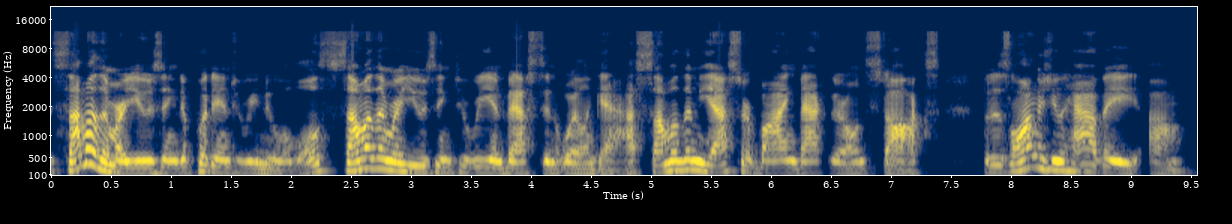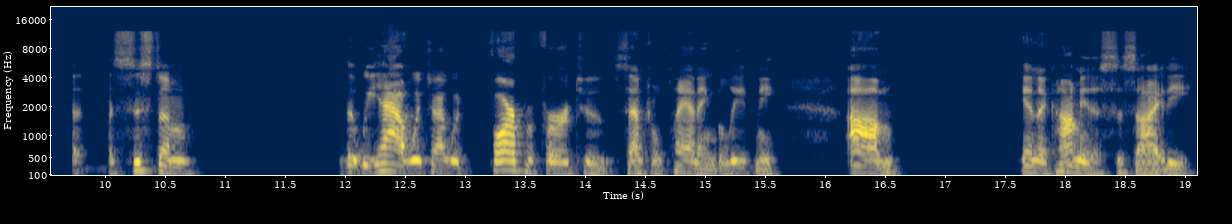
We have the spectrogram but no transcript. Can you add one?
some of them are using to put into renewables. Some of them are using to reinvest in oil and gas. Some of them, yes, are buying back their own stocks. But as long as you have a um, a, system that we have, which I would far prefer to central planning, believe me, um, in a communist society,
